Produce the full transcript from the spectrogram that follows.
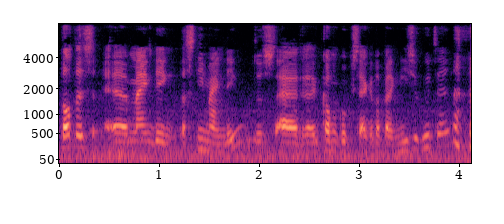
dat is uh, mijn ding. Dat is niet mijn ding. Dus daar uh, kan ik ook zeggen, daar ben ik niet zo goed in.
